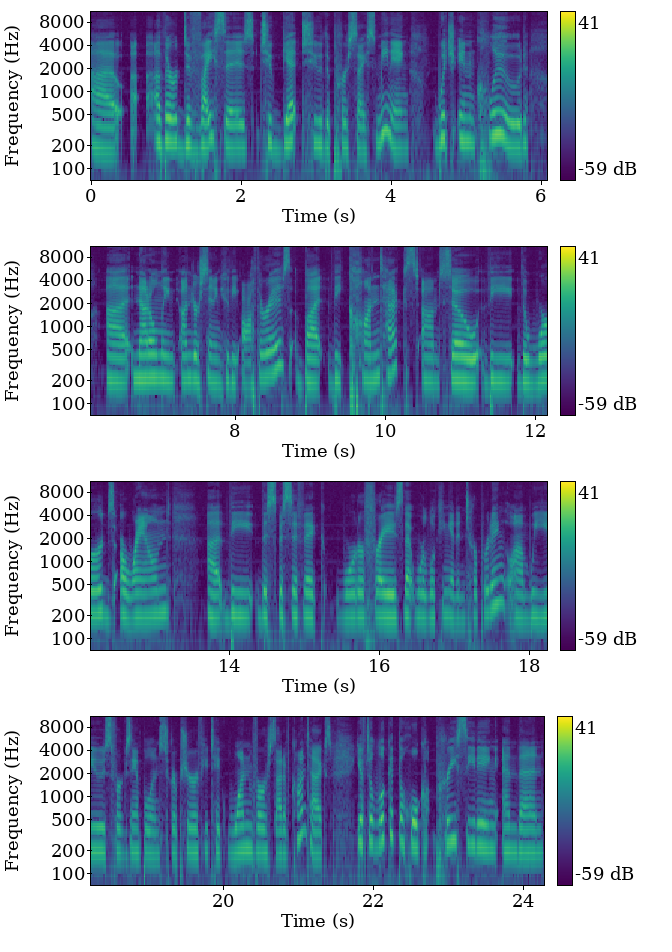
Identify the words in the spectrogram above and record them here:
uh, other devices to get to the precise meaning, which include uh, not only understanding who the author is, but the context. Um, so the the words around uh, the the specific word or phrase that we're looking at interpreting. Um, we use, for example, in Scripture, if you take one verse out of context, you have to look at the whole preceding and then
